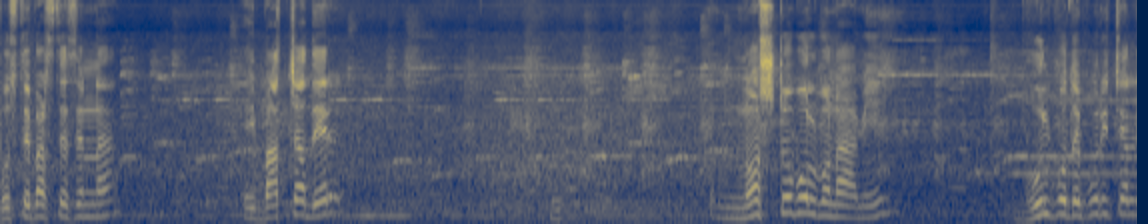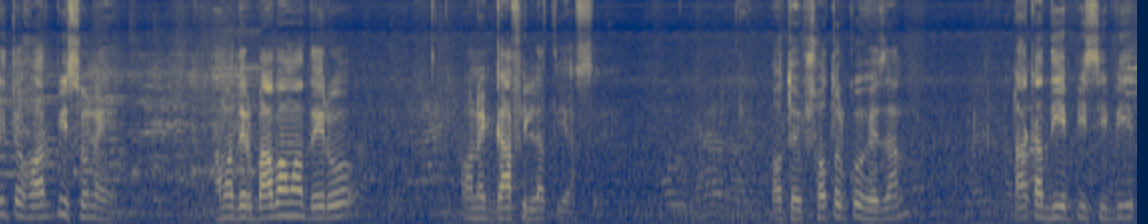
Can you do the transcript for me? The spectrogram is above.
বুঝতে পারতেছেন না? এই বাচ্চাদের নষ্ট বলব না আমি, ভুল পথে পরিচালিত হওয়ার পিছনে আমাদের বাবা মাদেরও অনেক গাফিলাতি আছে। অতএব সতর্ক হয়ে যান, টাকা দিয়ে পিসিবির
